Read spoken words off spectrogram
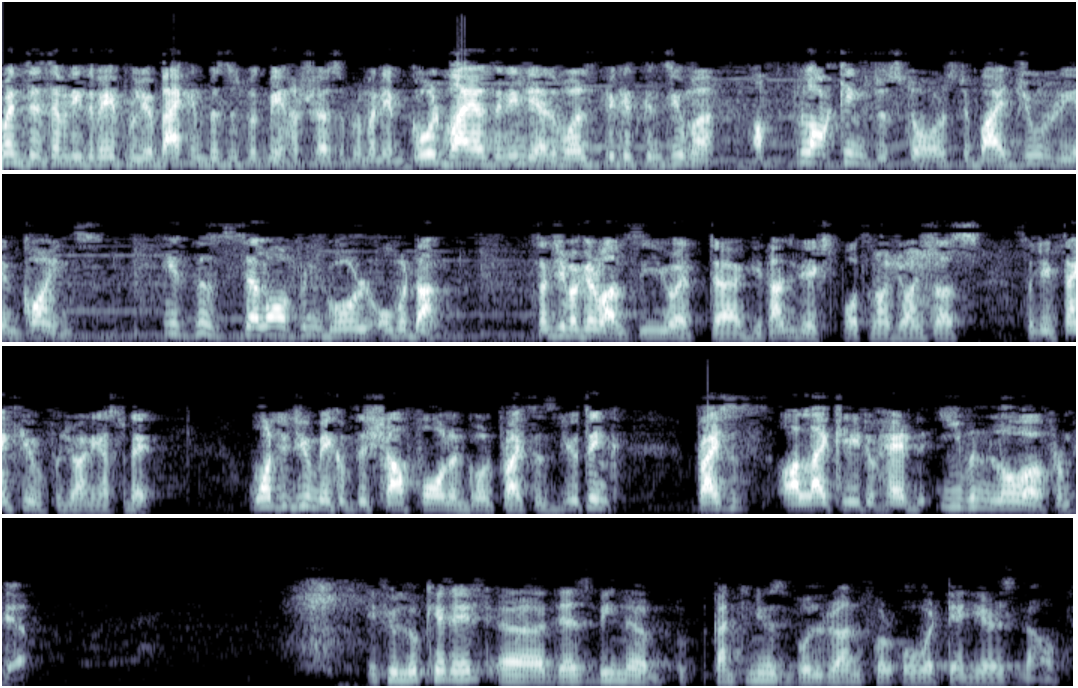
Wednesday, 17th of April, you're back in business with me, Harsha Subramaniam. Gold buyers in India, the world's biggest consumer, are flocking to stores to buy jewelry and coins. Is this sell-off in gold overdone? Sanjeev Agarwal, CEO at uh, Gitanjali Exports, now joins us. Sanjeev, thank you for joining us today. What did you make of this sharp fall in gold prices? Do you think prices are likely to head even lower from here? If you look at it, uh, there's been a continuous bull run for over 10 years now.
